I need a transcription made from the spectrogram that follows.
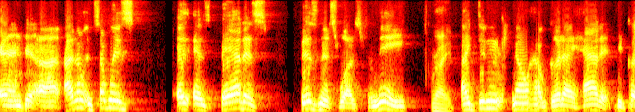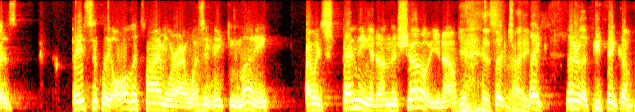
And uh, I don't, in some ways, as, as bad as business was for me, Right. I didn't know how good I had it because basically all the time where I wasn't making money, I was spending it on the show, you know? Yes. But right. like literally, if you think of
